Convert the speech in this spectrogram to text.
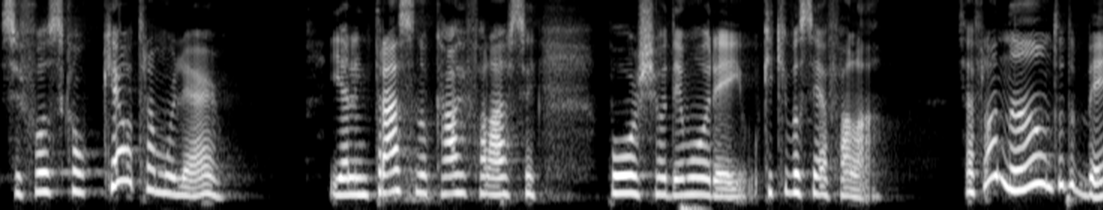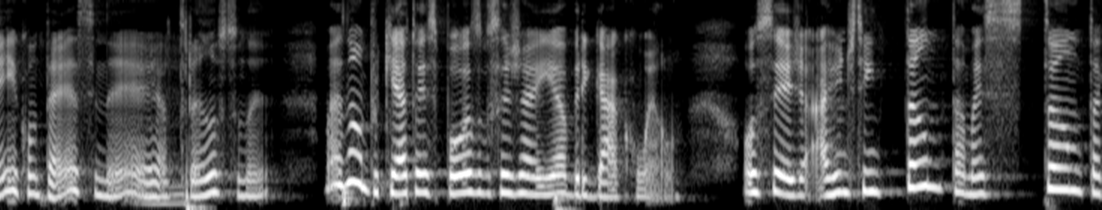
Se fosse qualquer outra mulher e ela entrasse no carro e falasse, poxa, eu demorei, o que, que você ia falar? Você vai falar, não, tudo bem, acontece, né? É uhum. trânsito, né? Mas não, porque é a tua esposa, você já ia brigar com ela. Ou seja, a gente tem tanta, mas tanta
